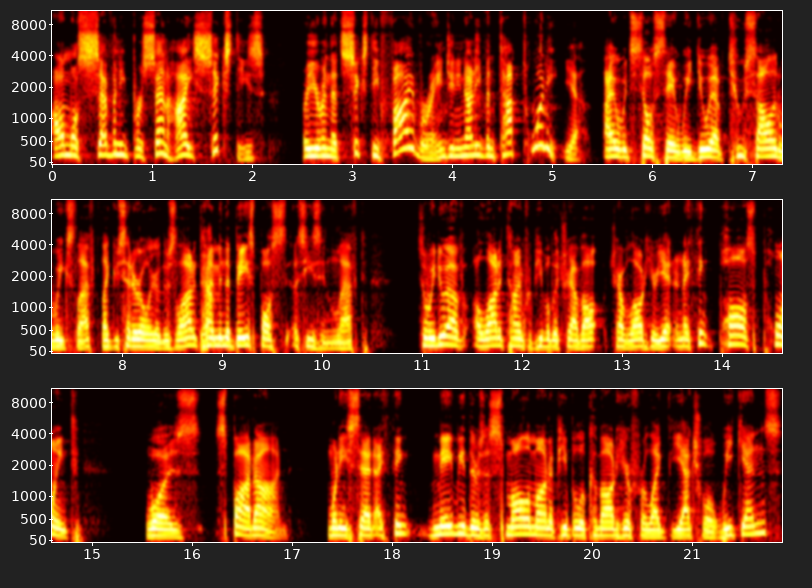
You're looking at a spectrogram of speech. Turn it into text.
almost 70 percent, high 60s, or you're in that 65 range, and you're not even top 20. Yeah, I would still say we do have two solid weeks left. Like you said earlier, there's a lot of time in the baseball s- uh, season left, so we do have a lot of time for people to travel travel out here yet. And I think Paul's point was spot on when he said, I think maybe there's a small amount of people who come out here for like the actual weekends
